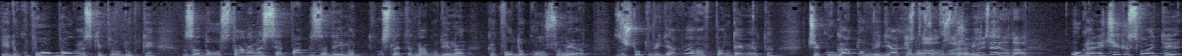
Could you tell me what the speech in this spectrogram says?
и да купува български продукти, за да останеме все пак, за да имат след една година какво да консумират. Защото видяхме в пандемията, че когато видяха назор страните, наистина, да. ограничиха своите,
